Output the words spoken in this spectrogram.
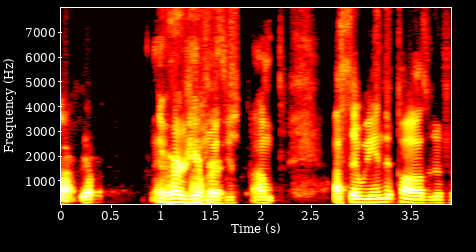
All right, yep. You heard it here I'm first. you. I'm, I said we end it positive.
